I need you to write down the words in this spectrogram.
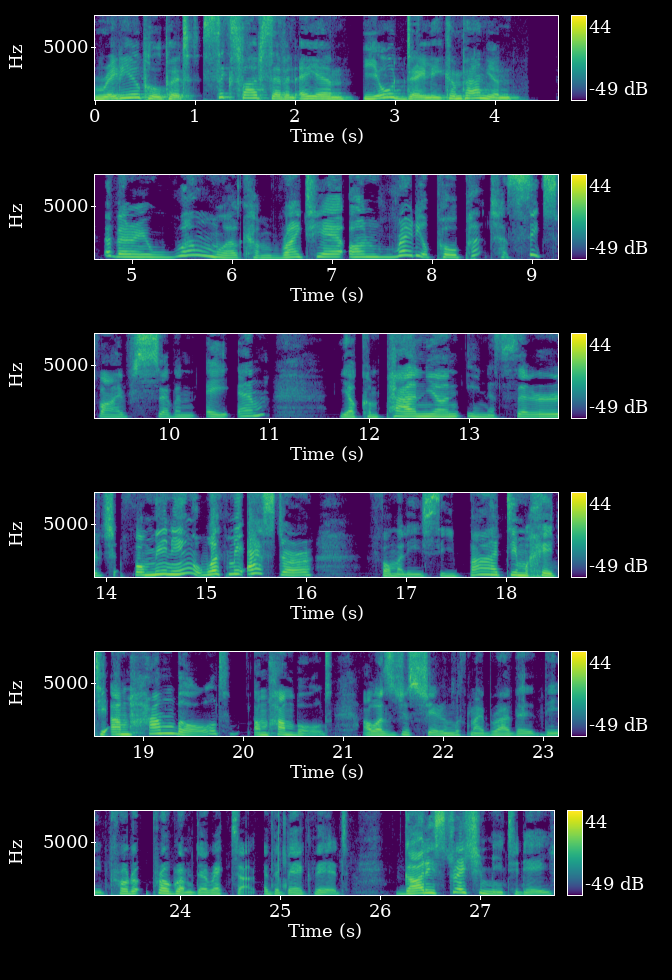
Radio Pulpit 657 AM, your daily companion. A very warm welcome right here on Radio Pulpit 657 AM, your companion in a search for meaning with me, Ester. Formerly Seipati Mokhethi. I'm humbled. I'm humbled. I was just sharing with my brother, the pro- program director at the back there. God is stretching me today.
